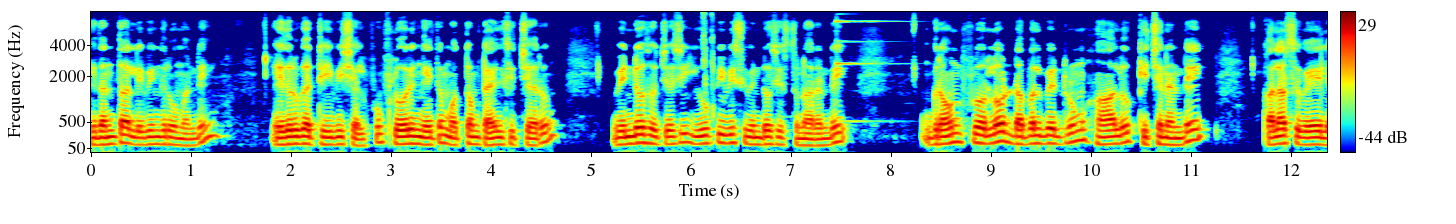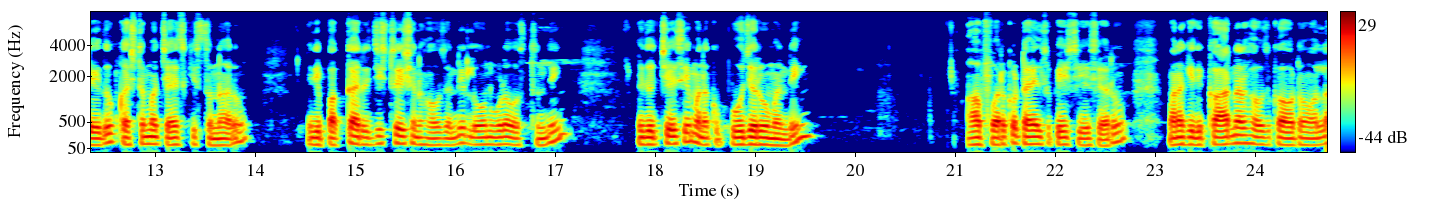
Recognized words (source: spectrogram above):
ఇదంతా లివింగ్ రూమ్ అండి. ఎదురుగా టీవీ షెల్ఫ్. ఫ్లోరింగ్ అయితే మొత్తం టైల్స్ ఇచ్చారు. విండోస్ వచ్చేసి యూపీవీసీ విండోస్ ఇస్తున్నారండి. గ్రౌండ్ ఫ్లోర్‌లో డబుల్ బెడ్‌రూమ్, హాలు, కిచెన్ అండి. కలర్స్ వేయలేదు. కస్టమర్ చాయిస్‌కి ఇస్తున్నారు. ఇది పక్కా రిజిస్ట్రేషన్ హౌస్ అండి. లోన్ కూడా వస్తుంది. ఇది వచ్చేసి మనకు పూజ రూమ్ అండి. హాఫ్ వరకు టైల్స్ పేస్ట్ చేశారు. మనకి ఇది కార్నర్ హౌస్ కావటం వల్ల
